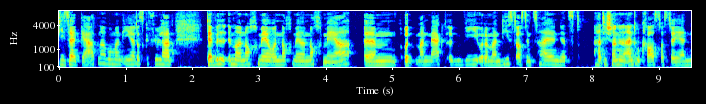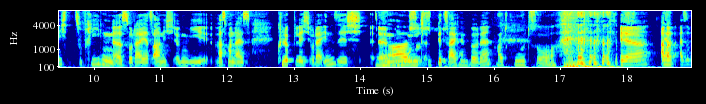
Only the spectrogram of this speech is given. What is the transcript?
dieser Gärtner, wo man eher das Gefühl hat, der will immer noch mehr und noch mehr und noch mehr. Ähm, und man merkt irgendwie oder man liest aus den Zeilen jetzt, hatte ich schon den Eindruck raus, dass der ja nicht zufrieden ist oder jetzt auch nicht irgendwie, was man als glücklich oder in sich ähm, ja, bezeichnen würde. Halt gut so. ja, aber ja. also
